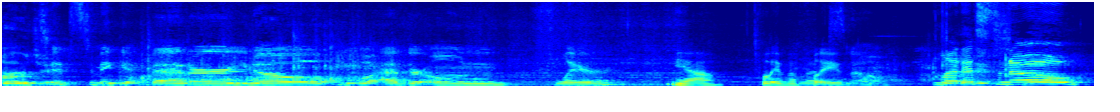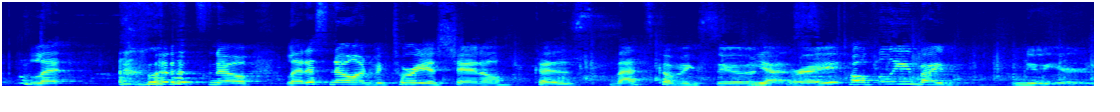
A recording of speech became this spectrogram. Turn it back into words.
or Virgin. tips to make it better, you know, people add their own flair, Yeah, Flava let us know. Let us know. Let let us know. Let us know on Victoria's channel because that's coming soon. Yes. Right? Hopefully by New Year's,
